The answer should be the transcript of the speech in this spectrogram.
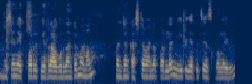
మిషన్ ఎక్కువ రిపేర్ రాకూడదంటే మనం కొంచెం కష్టమైన పర్లేదు నీట్గా అయితే చేసుకోవాలి ఇవి.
